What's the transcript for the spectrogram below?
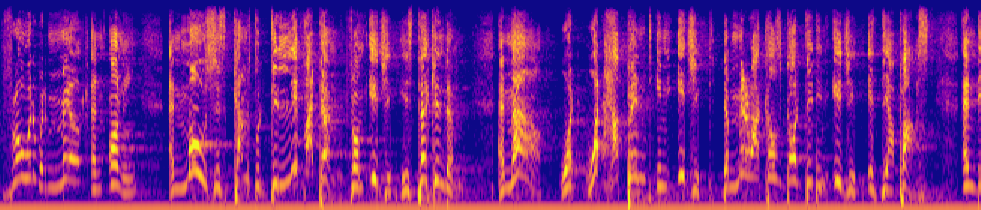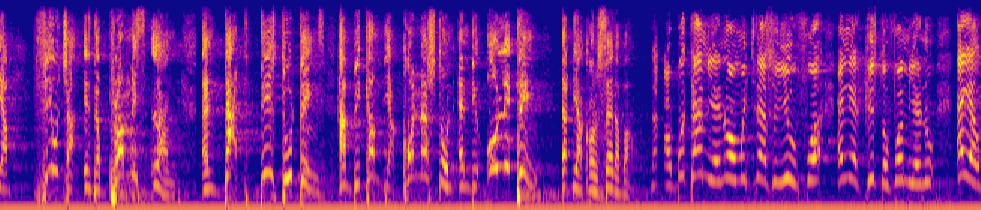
flowing with milk and honey, and Moses comes to deliver them from Egypt. He's taking them. And now, what, what happened in Egypt, the miracles God did in Egypt, is their past. And their future is the promised land. And that, these two things, have become their cornerstone and the only thing that they are concerned about. Na ɔbotan mmienu a ɔmo gyina so yiwfoɔ ɛne kristofoɔ mmienu ɛyɛ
